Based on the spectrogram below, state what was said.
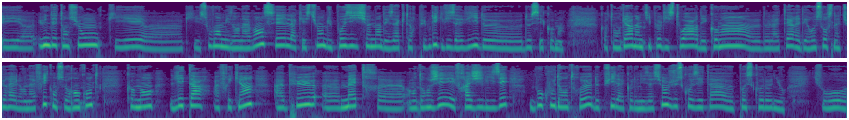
et euh, une des tensions qui est, euh, qui est souvent mise en avant, c'est la question du positionnement des acteurs publics vis-à-vis de, de, ces communs. Quand on regarde un petit peu l'histoire des communs de la terre et des ressources naturelles en Afrique, on se rend compte comment l'État africain a pu mettre en danger et fragiliser beaucoup d'entre eux depuis la colonisation jusqu'aux États postcoloniaux. Il faut,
